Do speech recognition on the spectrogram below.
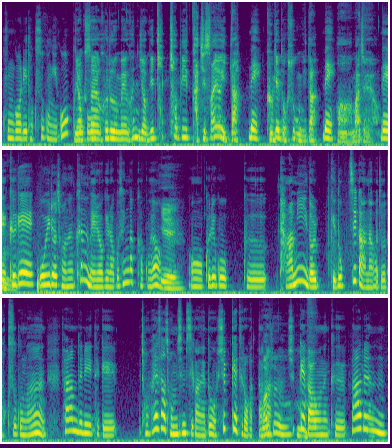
궁궐이 덕수궁이고 역사 흐름의 흔적이 첩첩이 같이 쌓여 있다. 네 그게 덕수궁이다. 네. 어, 맞아요. 네, 음. 그게 오히려 저는 큰 매력이라고 생각하고요. 예. 어, 그리고 그 담이 넓게 높지가 않아가지고 덕수궁은 사람들이 되게 저 회사 점심 시간에도 쉽게 들어갔다가 맞아요. 쉽게 음. 나오는 그 빠른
